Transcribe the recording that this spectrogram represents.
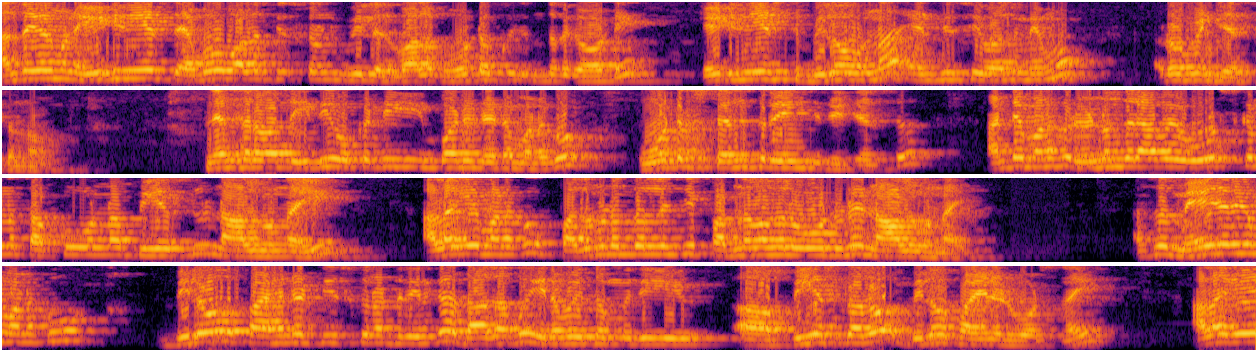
అంతేగాని మనం ఎయిటీన్ ఇయర్స్ అబోవ్ వాళ్ళకి తీసుకోవడానికి వీల్లేదు. వాళ్ళకి ఓటు ఉంటుంది కాబట్టి ఎయిటీన్ ఇయర్స్ బిలో ఉన్న ఎన్సీసీ వాళ్ళని మేము రోపింగ్ చేస్తున్నాం. దాని తర్వాత ఇది ఒకటి ఇంపార్టెంట్ అంటే మనకు ఓటర్ స్ట్రెంత్ రేంజ్ డీటెయిల్స్ అంటే మనకు రెండు వందల యాభై ఓట్స్ కన్నా తక్కువ ఉన్న పిఎస్లు నాలుగు ఉన్నాయి. అలాగే మనకు పదమూడు వందల నుంచి పద్నాలుగు వందల ఓటునే నాలుగు ఉన్నాయి. అసలు మేజర్గా మనకు బిలో ఫైవ్ హండ్రెడ్ తీసుకున్నట్టు దీనికి దాదాపు ఇరవై తొమ్మిది పిఎస్లలో బిలో ఫైవ్ హండ్రెడ్ ఓట్స్ ఉన్నాయి. అలాగే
